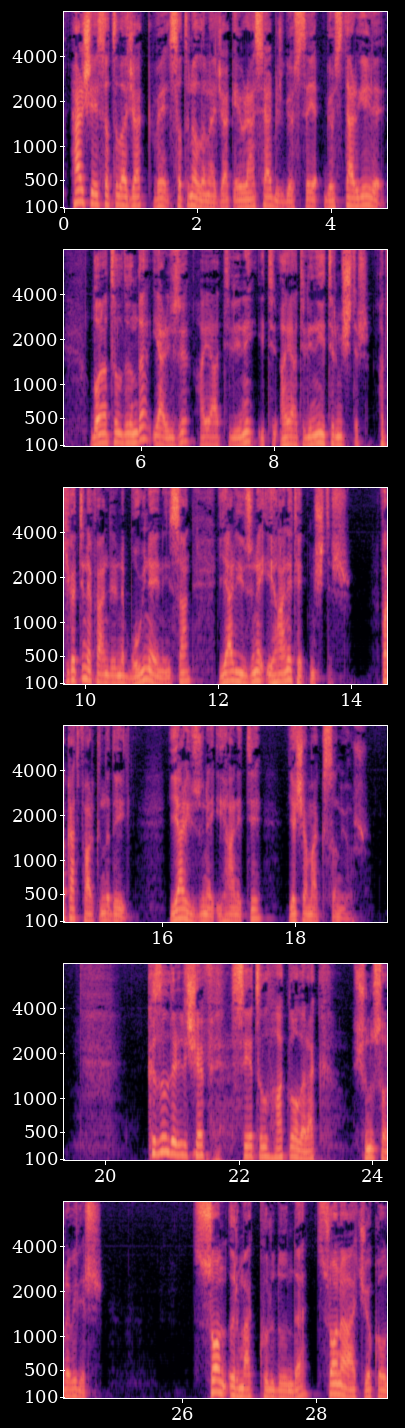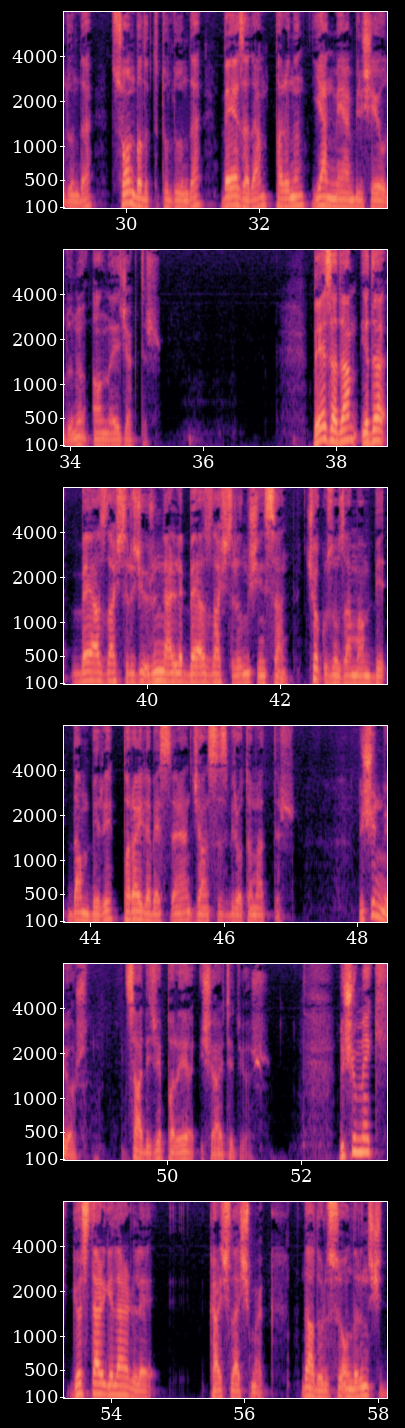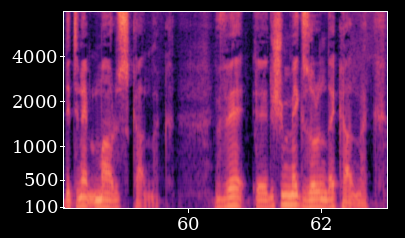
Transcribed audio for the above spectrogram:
her şey satılacak ve satın alınacak evrensel bir göster göstergeyle Donatıldığında yeryüzü hayatiliğini, hayatiliğini yitirmiştir. Hakikatin efendilerine boyun eğen insan yeryüzüne ihanet etmiştir. Fakat farkında değil. Yeryüzüne ihaneti yaşamak sanıyor. Kızılderili şef Seattle haklı olarak şunu sorabilir. Son ırmak kuruduğunda, son ağaç yok olduğunda, son balık tutulduğunda beyaz adam paranın yenmeyen bir şey olduğunu anlayacaktır. Beyaz adam ya da beyazlaştırıcı ürünlerle beyazlaştırılmış insan çok uzun zamandan beri parayla beslenen cansız bir otomattır. Düşünmüyor, sadece paraya işaret ediyor. Düşünmek göstergelerle karşılaşmak, daha doğrusu onların şiddetine maruz kalmak ve e, düşünmek zorunda kalmak.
